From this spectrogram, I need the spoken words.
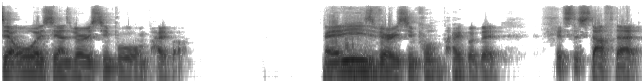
That always sounds very simple on paper. And it is very simple on paper, but it's the stuff that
